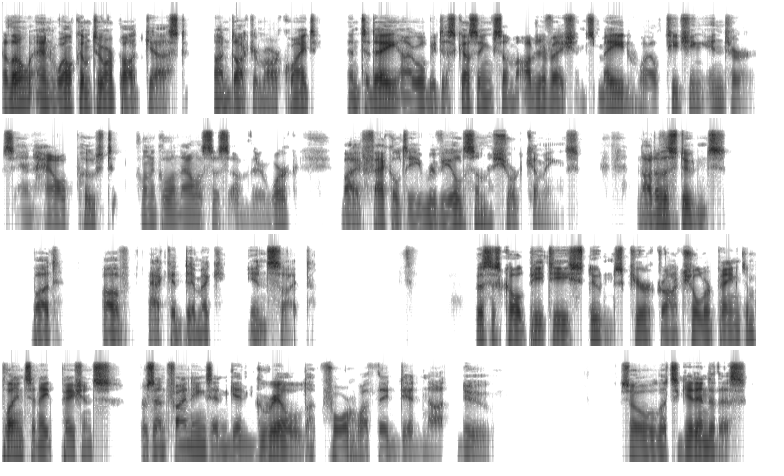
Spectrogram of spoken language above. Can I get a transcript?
Hello and welcome to our podcast. I'm Dr. Mark White, and today I will be discussing some observations made while teaching interns and how post clinical analysis of their work by faculty revealed some shortcomings, not of the students, but of academic insight. This is called PT Students Cure Chronic Shoulder Pain Complaints in eight patients, present findings, and get grilled for what they did not do. So let's get into this.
